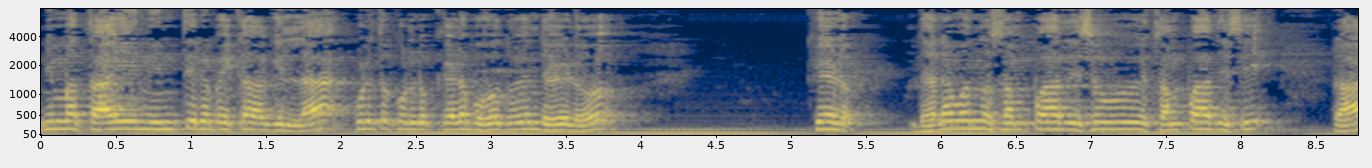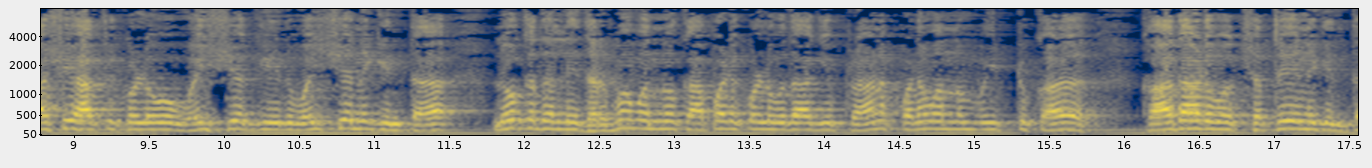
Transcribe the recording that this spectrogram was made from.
ನಿಮ್ಮ ತಾಯಿ ನಿಂತಿರಬೇಕಾಗಿಲ್ಲ. ಕುಳಿತುಕೊಂಡು ಕೇಳಬಹುದು ಎಂದು ಹೇಳು. ಕೇಳು. ಧನವನ್ನು ಸಂಪಾದಿಸು, ಸಂಪಾದಿಸಿ, ರಾಶಿ ಹಾಕಿಕೊಳ್ಳುವ ವೈಶ್ಯ ವೈಶ್ಯನಿಗಿಂತ ಲೋಕದಲ್ಲಿ ಧರ್ಮವನ್ನು ಕಾಪಾಡಿಕೊಳ್ಳುವುದಾಗಿ ಪ್ರಾಣಪಣವನ್ನು ಇಟ್ಟು ಕಾದಾಡುವ ಕ್ಷತ್ರಿಯನಿಗಿಂತ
